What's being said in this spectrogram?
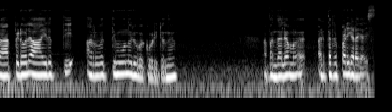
റാപ്പിഡോയിൽ ആയിരത്തി അറുപത്തി മൂന്ന് രൂപ കൂടിയിട്ടൊന്ന് അപ്പം എന്തായാലും നമ്മൾ അടുത്ത ട്രിപ്പ് അടിക്കട്ടെ ഗൈസ്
